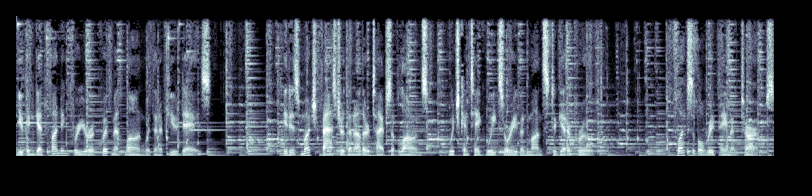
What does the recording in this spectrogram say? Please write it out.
you can get funding for your equipment loan within a few days. It is much faster than other types of loans, which can take weeks or even months to get approved. Flexible repayment terms.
